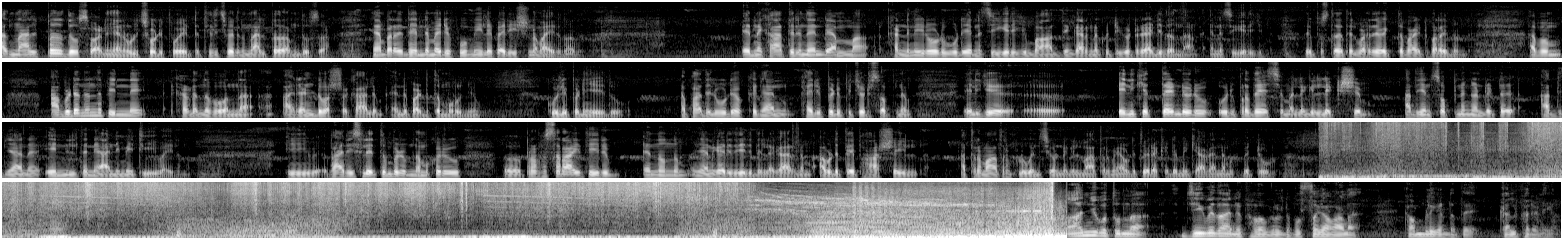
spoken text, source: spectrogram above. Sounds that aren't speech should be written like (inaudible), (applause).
അത് നാൽപ്പത് ദിവസമാണ് ഞാൻ ഒളിച്ചോടി പോയിട്ട്. തിരിച്ചു വരുന്ന നാൽപ്പതാം ദിവസമാണ്. ഞാൻ പറയുന്നത് എന്റെ മരുഭൂമിയിലെ പരീക്ഷണമായിരുന്നു അത്. എന്നെ കാത്തിരുന്ന എന്റെ അമ്മ കണ്ണുനീരോട് കൂടി എന്നെ സ്വീകരിക്കുമ്പോൾ ആദ്യം കരണക്കുറ്റിക്കൊട്ടൊരു അടി തന്നാണ് എന്നെ സ്വീകരിക്കുന്നത്. ഈ പുസ്തകത്തിൽ വളരെ വ്യക്തമായിട്ട് പറയുന്നുണ്ട്. അപ്പം അവിടെ നിന്ന് പിന്നെ കടന്നു പോകുന്ന ആ രണ്ട് വർഷക്കാലം എന്റെ പഠിത്തം മുറിഞ്ഞു. കൂലിപ്പണി ചെയ്തു. അപ്പോൾ അതിലൂടെയൊക്കെ ഞാൻ കരുപ്പിടിപ്പിച്ചൊരു സ്വപ്നം എനിക്ക് എനിക്കെത്തേണ്ട ഒരു ഒരു പ്രദേശം അല്ലെങ്കിൽ ലക്ഷ്യം അത് ഞാൻ സ്വപ്നം കണ്ടിട്ട് അത് ഞാൻ എന്നിൽ തന്നെ ആനിമേറ്റ് ചെയ്യുമായിരുന്നു ഈ പാരീസിലെത്തുമ്പോഴും നമുക്കൊരു പ്രൊഫസറായി തീരും എന്നൊന്നും ഞാൻ കരുതിയിരുന്നില്ല. കാരണം അവിടുത്തെ ഭാഷയിൽ അത്രമാത്രം ഫ്ലുവൻസി ഉണ്ടെങ്കിൽ മാത്രമേ അവിടുത്തെ ഒരു അക്കാഡമിക് ആകാൻ നമുക്ക് പറ്റുള്ളൂ. ആഞ്ഞുകൊത്തുന്ന ജീവിതാനുഭവങ്ങളുടെ പുസ്തകമാണ് കമ്പിളികണ്ടത്തെ കൽഭരണികൾ.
